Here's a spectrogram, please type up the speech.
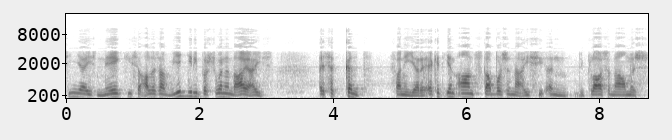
sien jy hy's netjies en alles dan weet jy die persoon in daai huis is 'n kind van die Here. Ek het een aand stap ons in 'n huisie in. Die plaas se naam is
